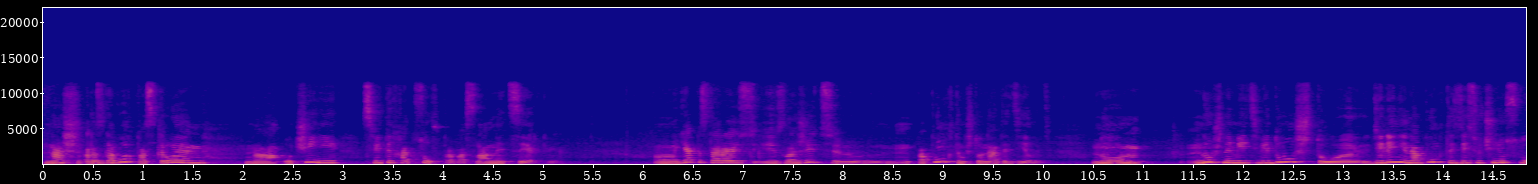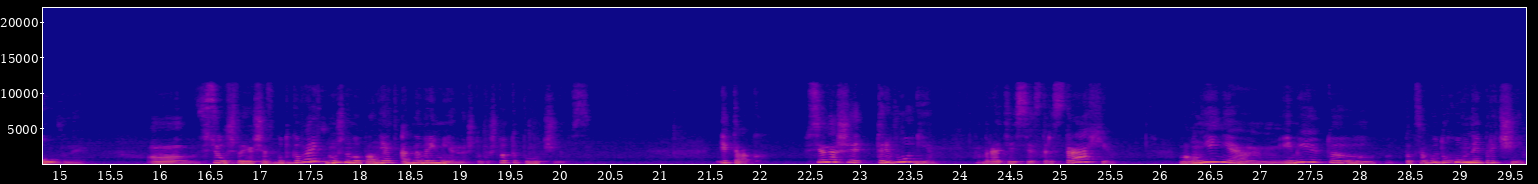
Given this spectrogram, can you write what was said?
Наш разговор построен на учении святых отцов православной церкви. Э, я постараюсь изложить э, по пунктам, что надо делать, но нужно иметь в виду, что деление на пункты здесь очень условное. А, Все, что я сейчас буду говорить, нужно выполнять одновременно, чтобы что-то получилось. Итак, все наши тревоги, братья и сестры, страхи, волнения имеют э, под собой духовные причины,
